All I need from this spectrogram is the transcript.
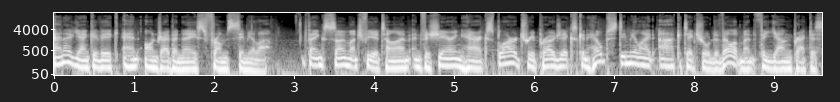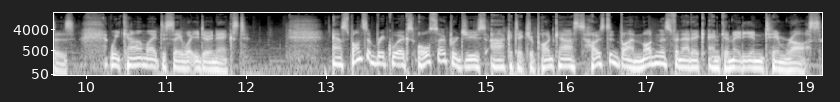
Anna Yankovic and Andre Bernice from Simula. Thanks so much for your time and for sharing how exploratory projects can help stimulate architectural development for young practices. We can't wait to see what you do next. Our sponsor Brickworks also produce architecture podcasts hosted by modernist fanatic and comedian Tim Ross.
